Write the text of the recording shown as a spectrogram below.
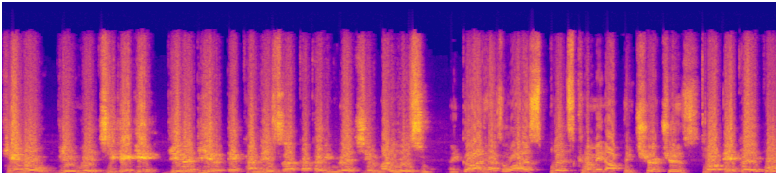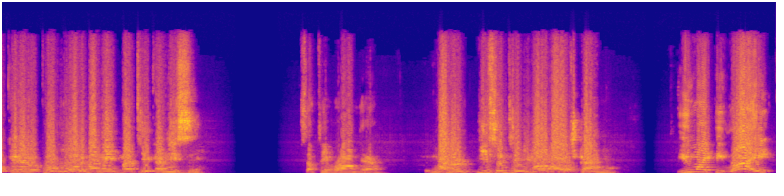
kendo gi- we chikegi gin adier e kanisa kaka ringre achiel mar yesu. And God has a lot of splits coming up in churches. to eka ipo kineno pogruoge mang'eny mantie kanise Something wrong there. mano nyiso nitie gimoro marach kanyo You might be right,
